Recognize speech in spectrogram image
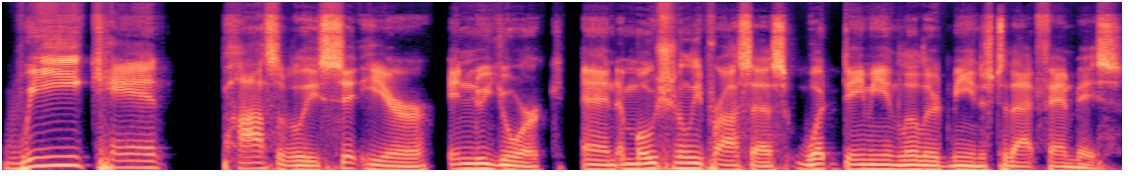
we can't possibly sit here in New York and emotionally process what Damian Lillard means to that fan base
